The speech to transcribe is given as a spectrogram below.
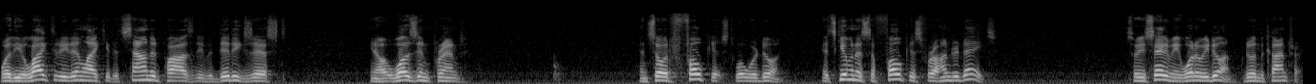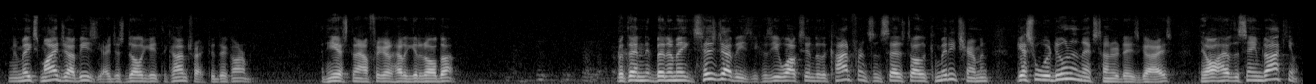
Whether you liked it or you didn't like it, it sounded positive, it did exist, you know, it was in print. And so it focused what we're doing. It's given us a focus for 100 days. So you say to me, what are we doing? We're doing the contract. I mean, it makes my job easy. I just delegate the contract to Dick Armey. And he has to now figure out how to get it all done. But then but it makes his job easy because he walks into the conference and says to all the committee chairmen, guess what we're doing in the next 100 days, guys? They all have the same document.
